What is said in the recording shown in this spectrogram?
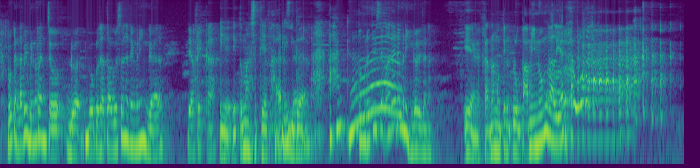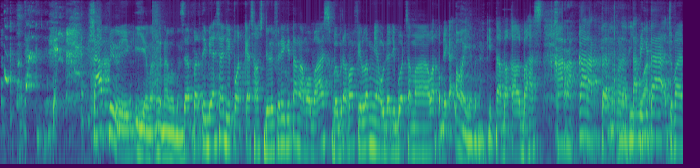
Bukan tapi beneran, Cuk. Dua- 21 Agustus ada yang meninggal di Afrika. Iya, itu mah setiap hari juga ada. Oh, berarti setiap hari ada yang meninggal di sana. Iya, karena mungkin lupa minum kali ya. Tapi Ling, iya bang, kenapa bang? seperti biasa di podcast House Delivery kita nggak mau bahas beberapa film yang udah dibuat sama Warkop DKI. Oh iya benar. Kita bakal bahas Karak. karakter. Dari Tapi Warkop. kita cuman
